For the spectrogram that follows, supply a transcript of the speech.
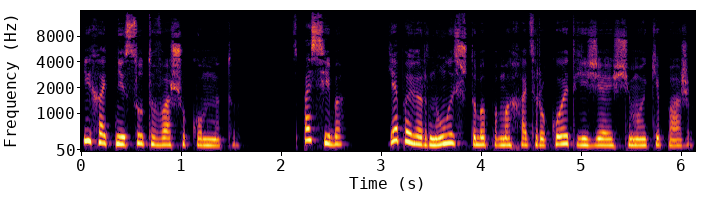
Их отнесут в вашу комнату». «Спасибо». Я повернулась, чтобы помахать рукой отъезжающему экипажу.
